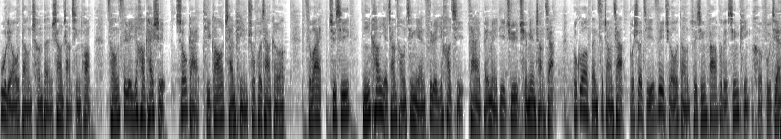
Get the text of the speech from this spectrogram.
物流等成本上涨情况，从四月一号开始修改提高产品出货价格。此外，据悉，尼康也将从今年四月一号起在北美地区全面涨价。不过，本次涨价不涉及 Z 九等最新发布的新品和附件。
